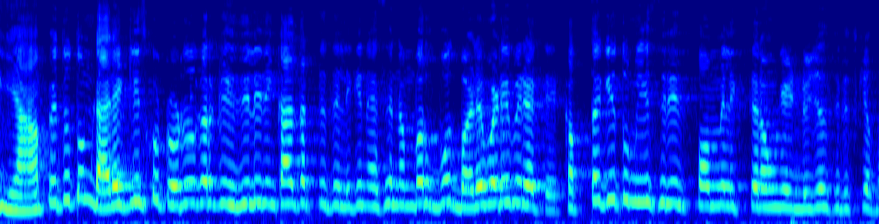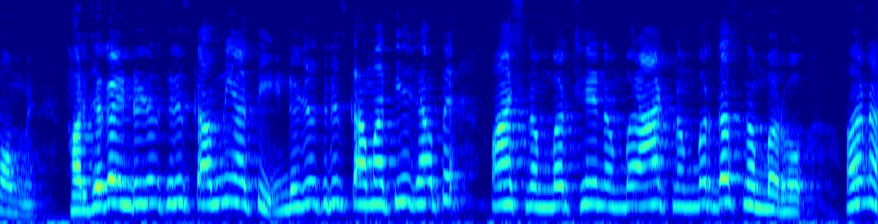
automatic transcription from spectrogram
यहाँ पे तो तुम डायरेक्टली इसको टोटल करके इजीली निकाल सकते थे, लेकिन ऐसे नंबर्स बहुत बड़े बड़े भी रहते हैं। कब तक ही तुम ये सीरीज़ फॉर्म में लिखते रहोगे इंडिविजुअल सीरीज़ के फॉर्म में? हर जगह इंडिविजुअल सीरीज़ काम नहीं आती। इंडिविजुअल सीरीज़ काम आती है जहाँ पे पाँच नंबर छह नंबर आठ नंबर दस नंबर हो। है ना?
